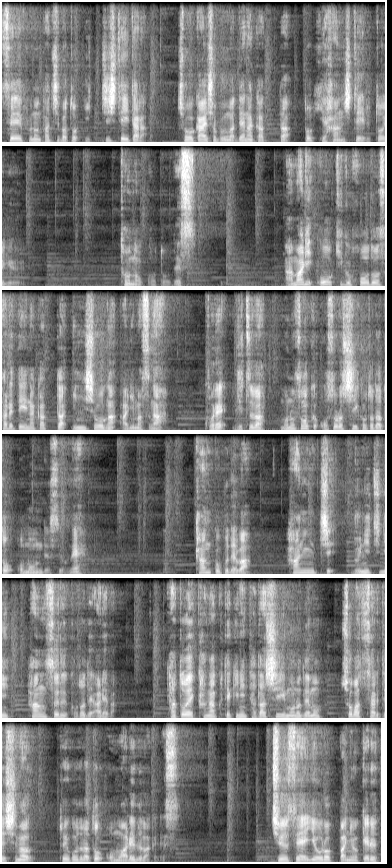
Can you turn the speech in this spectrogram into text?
政府の立場と一致していたら、懲戒処分は出なかったと批判しているという。とのことです。あまり大きく報道されていなかった印象がありますが、これ実はものすごく恐ろしいことだと思うんですよね。韓国では反日、部日に反することであれば、たとえ科学的に正しいものでも処罰されてしまうということだと思われるわけです。中世ヨーロッパにおける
